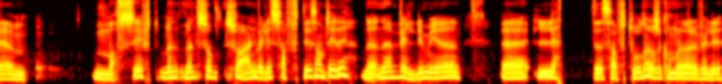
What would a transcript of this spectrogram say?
eh, massivt, men, men så, så, er den veldig saftig samtidig. Det, det er veldig mye eh, lette safttoner, og så kommer det der veldig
